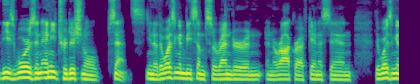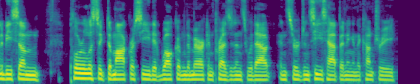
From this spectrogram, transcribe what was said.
these wars in any traditional sense. You know, there wasn't going to be some surrender in, in Iraq or Afghanistan. There wasn't going to be some pluralistic democracy that welcomed American presidents without insurgencies happening in the country.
